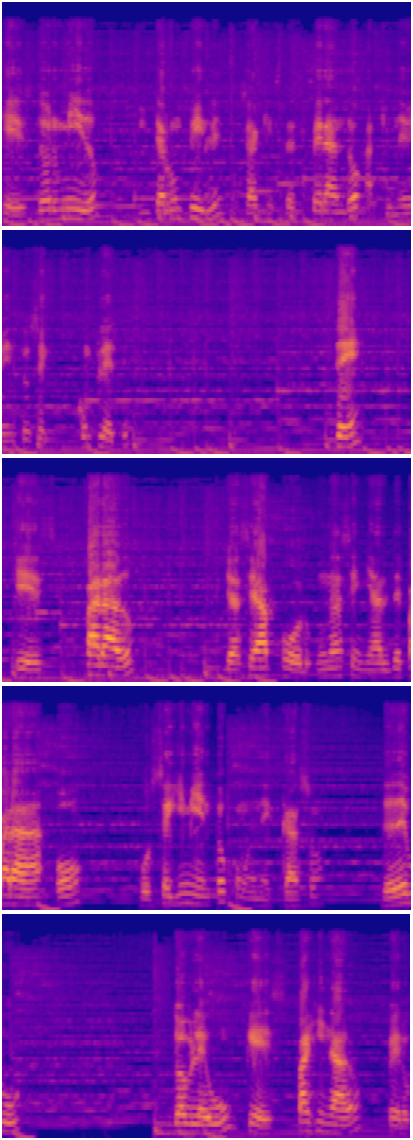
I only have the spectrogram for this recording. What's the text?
que es dormido interrumpible, o sea que está esperando a que un evento se complete. T, que es parado, ya sea por una señal de parada o por seguimiento, como en el caso de debug. W, que es paginado, pero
